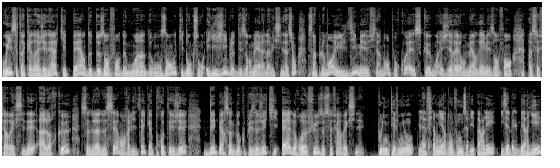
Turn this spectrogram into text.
Oui, c'est un quadragénaire qui est père de deux enfants de moins de 11 ans, qui donc sont éligibles désormais à la vaccination. Simplement, il dit, mais finalement, pourquoi est-ce que moi j'irais emmerder mes enfants à se faire vacciner alors que cela ne sert en réalité qu'à protéger des personnes beaucoup plus âgées qui, elles, refusent de se faire vacciner? Pauline Thévenot, l'infirmière dont vous nous aviez parlé, Isabelle Berrier,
